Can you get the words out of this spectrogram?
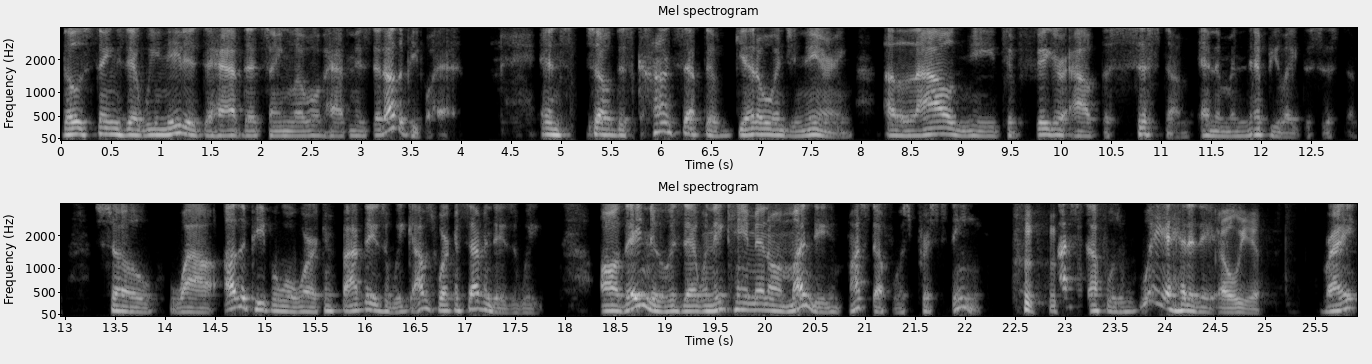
those things that we needed to have that same level of happiness that other people had. And so this concept of ghetto engineering allowed me to figure out the system and to manipulate the system. So while other people were working five days a week, I was working seven days a week all they knew is that when they came in on Monday, my stuff was pristine. my stuff was way ahead of theirs. Oh yeah. Right.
